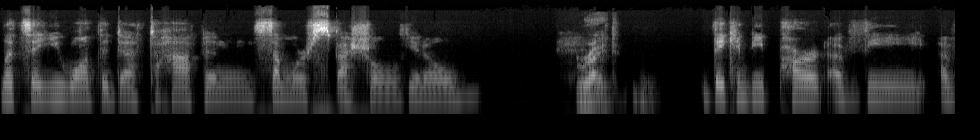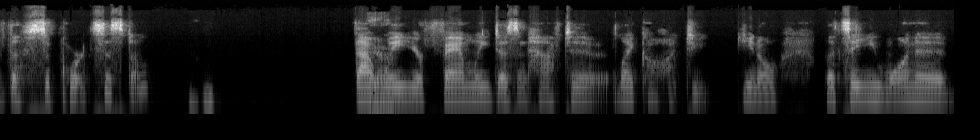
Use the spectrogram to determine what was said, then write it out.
let's say you want the death to happen somewhere special, you know. Right. They can be part of the of the support system mm-hmm. That Yeah. way your family doesn't have to like, oh, do, you know, let's say you want to,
